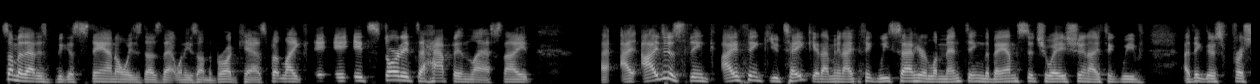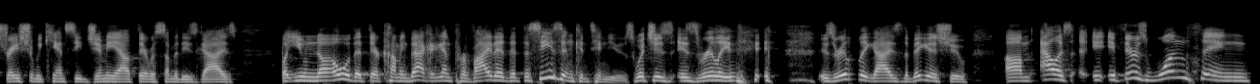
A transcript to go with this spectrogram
Some of that is because Stan always does that when he's on the broadcast, but like it, it started to happen last night. I, I just think I think you take it. I mean, I think we sat here lamenting the Bam situation. I think we've I think there's frustration. We can't see Jimmy out there with some of these guys, but you know that they're coming back again, provided that the season continues, which is is really is really guys the big issue. Um, Alex, if there's one thing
